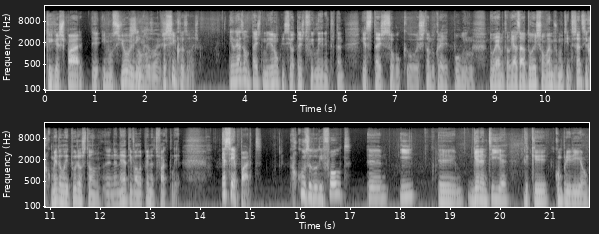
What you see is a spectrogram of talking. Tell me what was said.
que Gaspar eh, enunciou. As cinco não- razões, As cinco razões. E, aliás, é um texto, eu não conhecia o texto, fui ler, entretanto, esse texto sobre o a gestão do crédito público do Hamilton. Aliás, há dois, são ambos muito interessantes e recomendo a leitura, eles estão eh, na net e vale a pena, de facto, ler. Essa é a parte. Recusa do default eh, e eh, garantia de que cumpririam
